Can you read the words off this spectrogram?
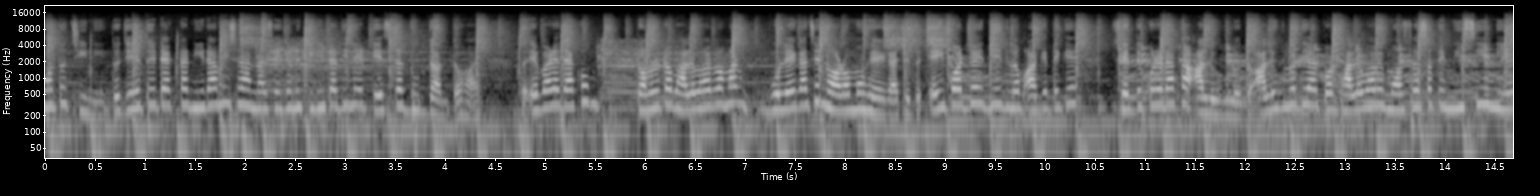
মতো চিনি। তো যেহেতু এটা একটা নিরামিষ রান্না, সেই জন্য চিনিটা দিলে টেস্টটা দুর্দান্ত হয়। তো এবারে দেখো, টমেটোটা ভালোভাবে আমার গলে গেছে, নরমও হয়ে গেছে। তো এই পর্যায়ে দিয়ে দিলাম আগে থেকে সেদ্ধ করে রাখা আলুগুলো। তো আলুগুলো দেওয়ার পর ভালোভাবে মশলার সাথে মিশিয়ে নিয়ে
